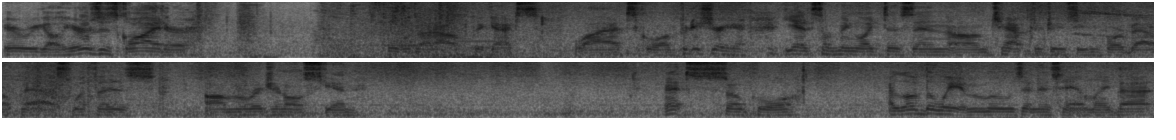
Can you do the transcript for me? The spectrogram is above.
Here we go. Here's his glider. Pull that out, pickaxe. Wow, that's cool. I'm pretty sure he, he had something like this in um, Chapter 2, Season 4 Battle Pass with his um, original skin. That's so cool. I love the way it moves in his hand like that.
